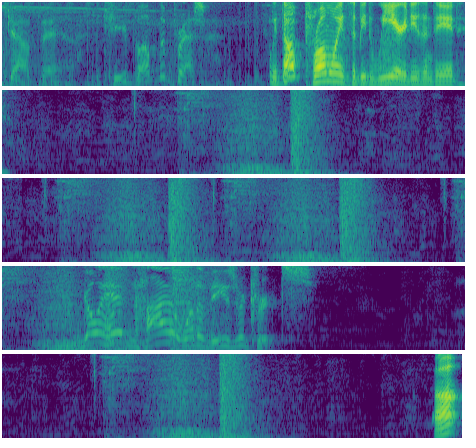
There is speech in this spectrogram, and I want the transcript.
Work out there. Keep up the pressure. Without promo, it's a bit weird, isn't it? Go ahead and hire one of these recruits. Ah.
